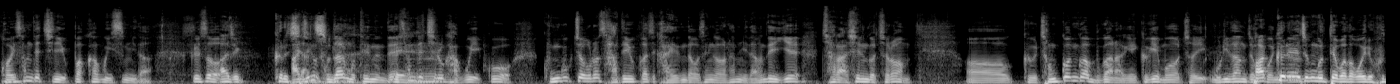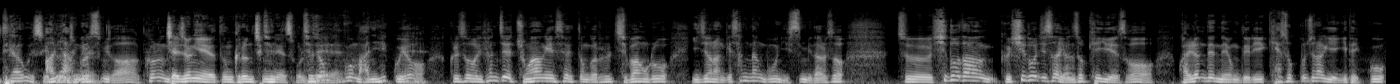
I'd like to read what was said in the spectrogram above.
거의 3대 7에 육박하고 있습니다. 그래서 아직 그렇지 아직은 않습니다. 도달 못했는데 네. 3대 7로 가고 있고 궁극적으로는 4대 6까지 가야 된다고 생각을 합니다. 근데 이게 잘 아시는 것처럼 어 그 정권과 무관하게 그게 뭐 저희 우리 당 정권이 박근혜 정부 때보다 오히려 후퇴하고 있어요. 아니 그런 안. 그렇습니다. 그거는 재정의 어떤 그런 측면에서 볼 때. 재정 부분 많이 했고요. 그래서 현재 중앙에서 했던 거를 지방으로 이전한 게 상당 부분 있습니다. 그래서 저 시도당 그 시도지사 연석회의에서 관련된 내용들이 계속 꾸준하게 얘기됐고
